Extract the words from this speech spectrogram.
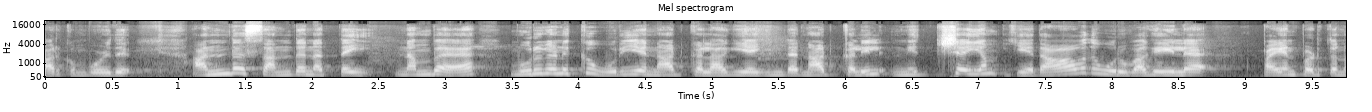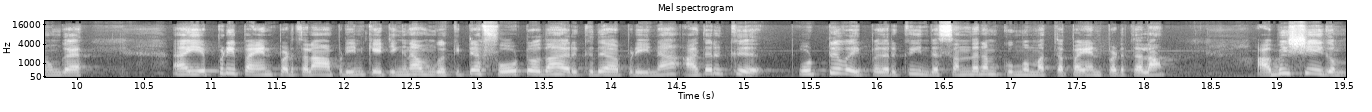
பார்க்கும் பொழுது அந்த சந்தனத்தை நம்ம முருகனுக்கு உரிய நாட்களாகிய இந்த நாட்களில் நிச்சயம் ஏதாவது ஒரு வகையில் பயன்படுத்தணுங்க. எப்படி பயன்படுத்தலாம் அப்படின்னு கேட்டிங்கன்னா உங்ககிட்ட ஃபோட்டோ தான் இருக்குது அப்படின்னா அதற்கு பொட்டு வைப்பதற்கு இந்த சந்தனம் குங்குமத்தை பயன்படுத்தலாம். அபிஷேகம்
